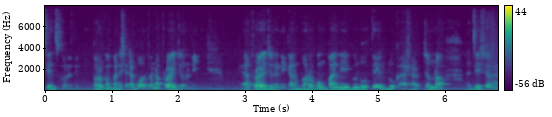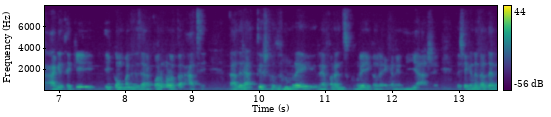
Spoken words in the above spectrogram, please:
চেঞ্জ করে দেবো। বড় কোম্পানি সেটা বলবে না প্রয়োজন নেই। প্রয়োজন নেই। কারণ বড় কোম্পানিগুলোতে লোক আসার জন্য যেসব আগে থেকেই এই কোম্পানিতে যারা কর্মরত আছে, তাদের আত্মীয় স্বজনরাই রেফারেন্স করে এগুলো এখানে নিয়ে আসে। তো সেখানে তাদের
